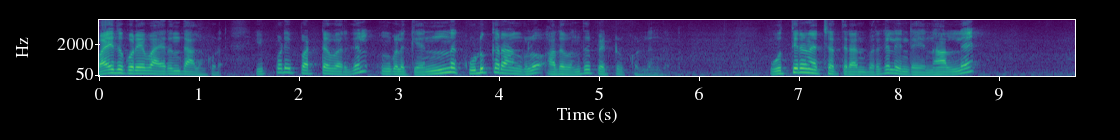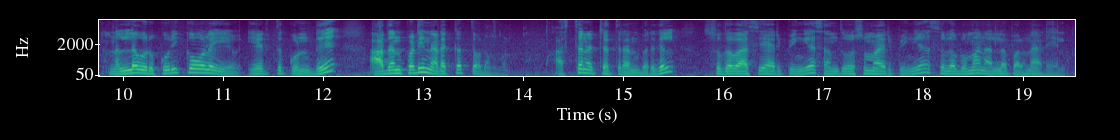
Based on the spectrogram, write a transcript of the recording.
வயது குறைவாக இருந்தாலும் கூட. இப்படிப்பட்டவர்கள் உங்களுக்கு என்ன கொடுக்குறாங்களோ அதை வந்து பெற்றுக்கொள்ளுங்கள். உத்திர நட்சத்திர அன்பர்கள் இன்றைய நாளில் நல்ல ஒரு குறிக்கோளை ஏற்றுக்கொண்டு அதன்படி நடக்கத் தொடங்கணும். அஸ்த நட்சத்திர அன்பர்கள் சுகவாசியாக இருப்பீங்க சந்தோஷமாக இருப்பீங்க சுலபமாக நல்ல பலனை அடையலாம்.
